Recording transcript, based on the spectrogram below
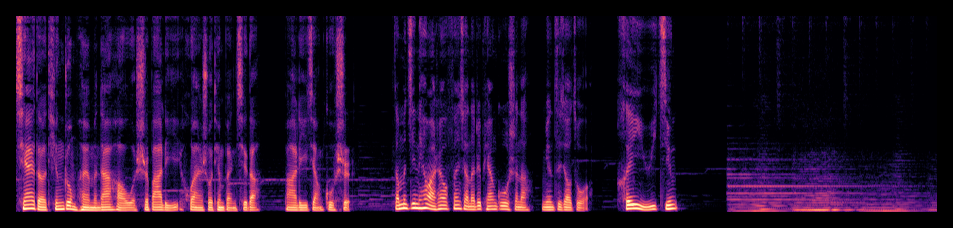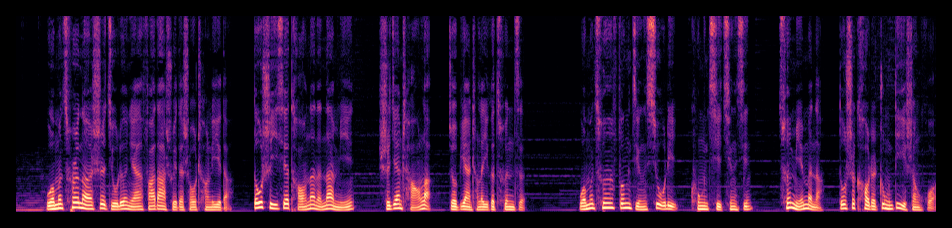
亲爱的听众朋友们，大家好，我是巴黎，欢迎收听本期的巴黎讲故事。咱们今天晚上要分享的这篇故事呢，名字叫做《黑鱼精》。我们村呢是九六年发大水的时候成立的，都是一些逃难的难民，时间长了就变成了一个村子。我们村风景秀丽，空气清新，村民们呢都是靠着种地生活。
